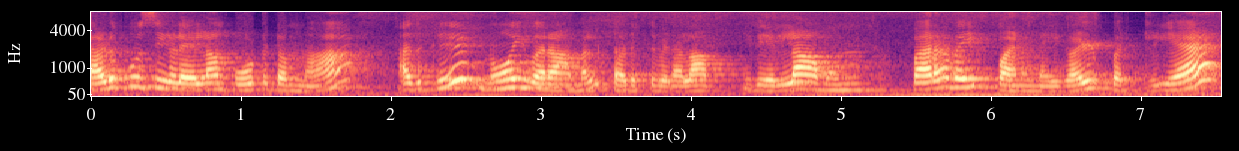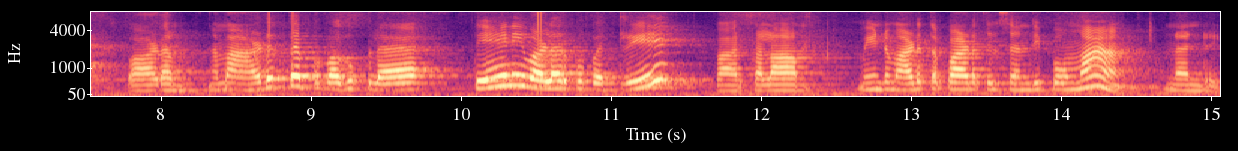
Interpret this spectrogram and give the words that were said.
தடுப்பூசிகளை எல்லாம் போட்டுட்டோம்னா அதுக்கு நோய் வராமல் தடுத்து விடலாம். இது எல்லாமும் பறவை பண்ணைகள் பற்றிய பாடம். நம்ம அடுத்த வகுப்பில் தேனி வளர்ப்பு பற்றி பார்க்கலாம். மீண்டும் அடுத்த பாடத்தில் சந்திப்போமா? நன்றி.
